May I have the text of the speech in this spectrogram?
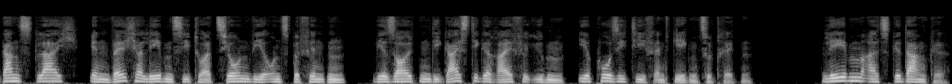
Ganz gleich, in welcher Lebenssituation wir uns befinden, wir sollten die geistige Reife üben, ihr positiv entgegenzutreten. Leben als Gedanke.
